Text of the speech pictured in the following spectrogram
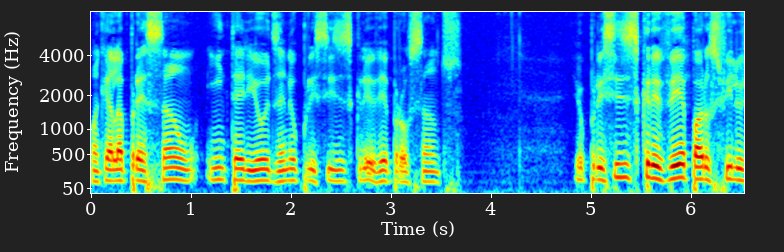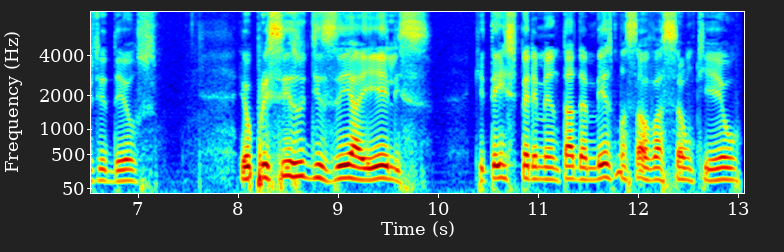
com aquela pressão interior, dizendo: Eu preciso escrever para os santos. Eu preciso escrever para os filhos de Deus. Eu preciso dizer a eles que têm experimentado a mesma salvação que eu,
